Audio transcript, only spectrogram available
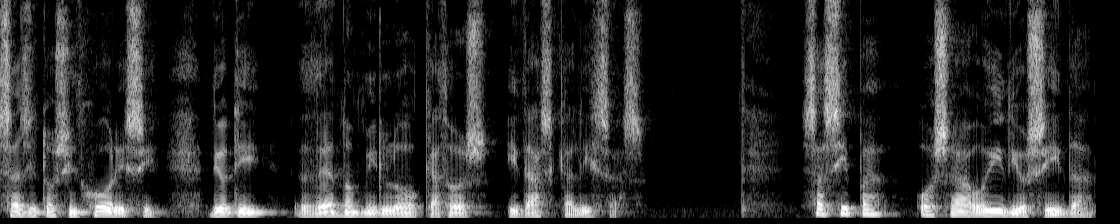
σας ζητώ συγχώρηση, διότι δεν ομιλώ καθώς οι δάσκαλοι σας. Σας είπα όσα ο ίδιος είδα,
